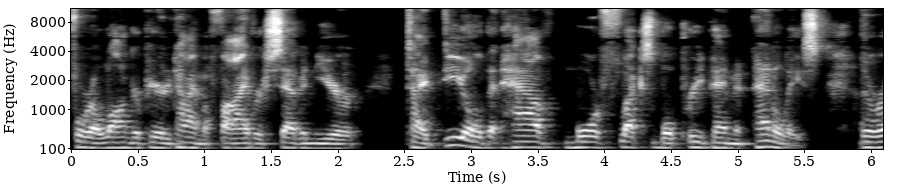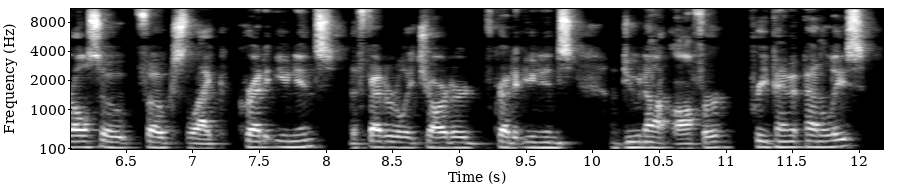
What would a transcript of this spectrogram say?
for a longer period of time, a five or seven year type deal that have more flexible prepayment penalties. There are also folks like credit unions. The federally chartered credit unions do not offer prepayment penalties.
